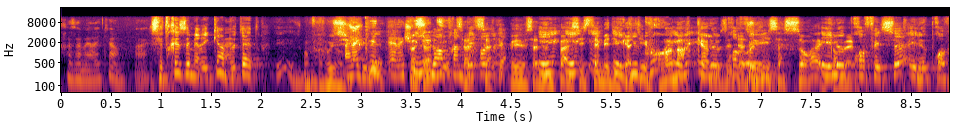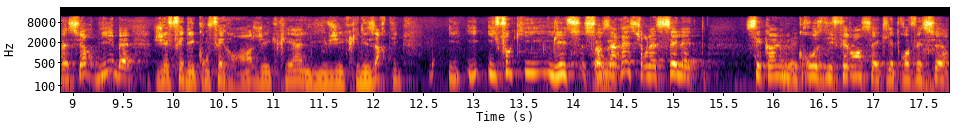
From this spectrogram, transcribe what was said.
Très américain. ouais. c'est très américain Ouais. peut-être. oui. Je À la à la je suis là en train de Ça- défendre. ça- oui, ça donne pas un système éducatif du coup, remarquable le aux États-Unis, ça se saurait Et quand le même. professeur et le professeur dit, eh ben, j'ai fait des conférences, j'ai écrit un livre, j'ai écrit des articles. Il, il- il faut qu'il est sans arrêt sur la sellette. C'est quand même une grosse différence avec les professeurs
